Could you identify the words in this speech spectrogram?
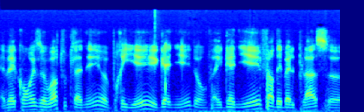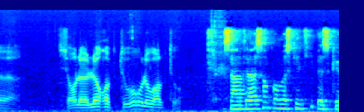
eh ben, qu'on risque de voir toute l'année euh, briller et gagner, donc enfin, gagner, faire des belles places euh, sur l'Europe Tour ou le World Tour. C'est intéressant pour Moschetti parce que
